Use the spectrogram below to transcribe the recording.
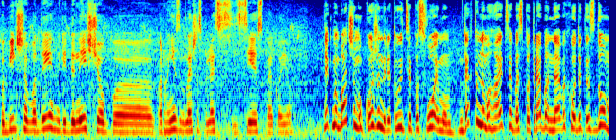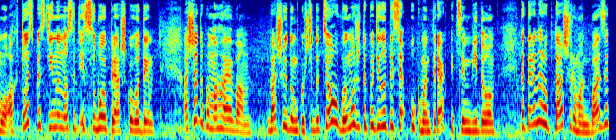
Побільше води, рідини, щоб е, організм легше справлятися з цією спекою. Як ми бачимо, кожен рятується по-своєму. Дехто намагається без потреби не виходити з дому, а хтось постійно носить із собою пляшку води. А що допомагає вам? Вашу думку щодо цього ви можете поділитися у коментарях під цим відео. Катерина Рупташ, Роман Базик.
